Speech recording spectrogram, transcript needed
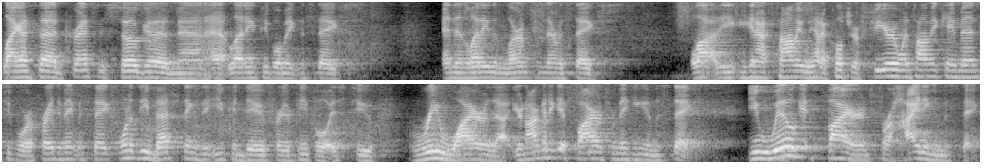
Like I said, Chris is so good, man, at letting people make mistakes and then letting them learn from their mistakes. A lot, you can ask Tommy. We had a culture of fear when Tommy came in. People were afraid to make mistakes. One of the best things that you can do for your people is to rewire that. You're not going to get fired for making a mistake. You will get fired for hiding a mistake.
